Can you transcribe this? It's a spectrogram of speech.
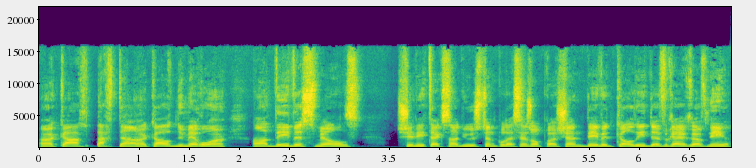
un quart partant, un quart numéro un en Davis Mills chez les Texans de Houston pour la saison prochaine? David Coley devrait revenir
